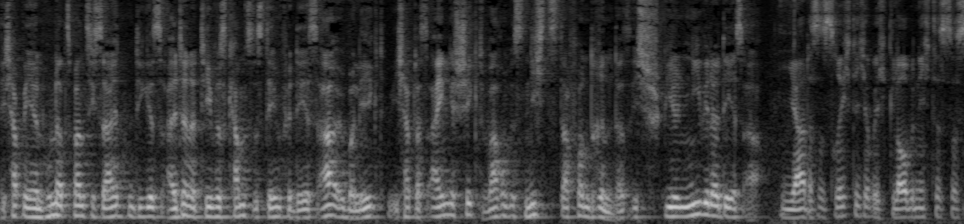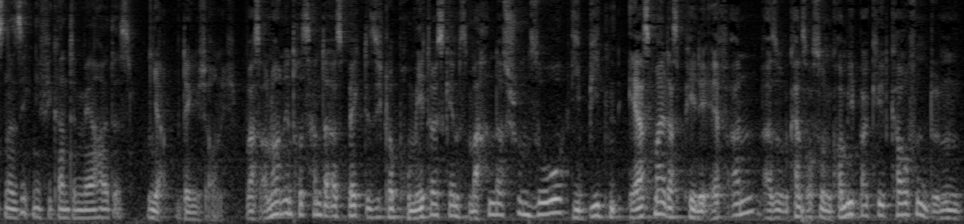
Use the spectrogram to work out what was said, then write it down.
ich habe mir ein 120-seitiges alternatives Kampfsystem für DSA überlegt, ich habe das eingeschickt, warum ist nichts davon drin? Dass ich spiele nie wieder DSA. Ja, das ist richtig, aber ich glaube nicht, dass das eine signifikante Mehrheit ist. Ja, denke ich auch nicht. Was auch noch ein interessanter Aspekt ist, ich glaube, Prometheus Games machen das schon so. Die bieten erstmal das PDF an, also du kannst auch so ein Kombipaket kaufen, dann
